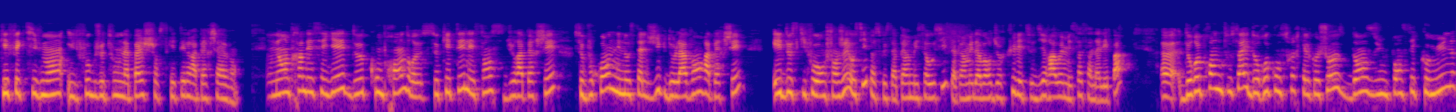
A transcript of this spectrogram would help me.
qu'effectivement, il faut que je tourne la page sur ce qu'était le raperché avant. On est en train d'essayer de comprendre ce qu'était l'essence du raperché, ce pourquoi on est nostalgique de l'avant raperché et de ce qu'il faut en changer aussi, parce que ça permet ça aussi, ça permet d'avoir du recul et de se dire ah ouais mais ça ça n'allait pas, euh, de reprendre tout ça et de reconstruire quelque chose dans une pensée commune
